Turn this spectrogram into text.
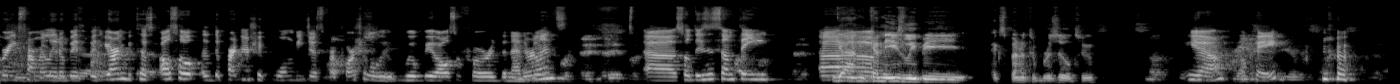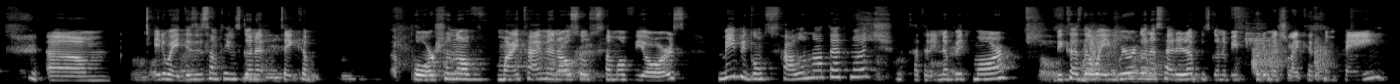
brainstorm a little bit with Yarn because also uh, the partnership won't be just for Portugal; it will be also for the Netherlands. Uh, so this is something. Uh, yeah, and can easily be expanded to Brazil too. yeah. Okay. um, anyway, this is something that's gonna take a, a portion of my time and also some of yours. Maybe Gonzalo not that much, Catalina a bit more, because the way we're gonna set it up is gonna be pretty much like a campaign.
